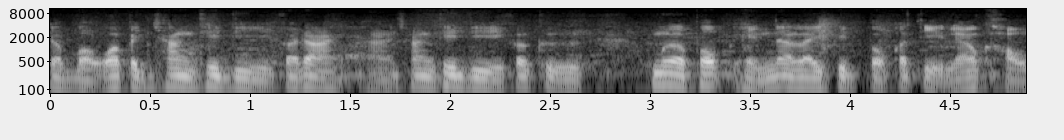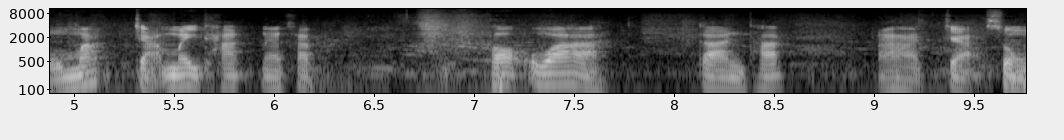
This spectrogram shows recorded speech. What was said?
จะบอกว่าเป็นช่างที่ดีก็ได้อ่าช่างที่ดีก็คือ เมื่อพบเห็นอะไรผิดปกติแล้วเขามักจะไม่ทักนะครับ เพราะว่าการทักอาจจะส่ง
